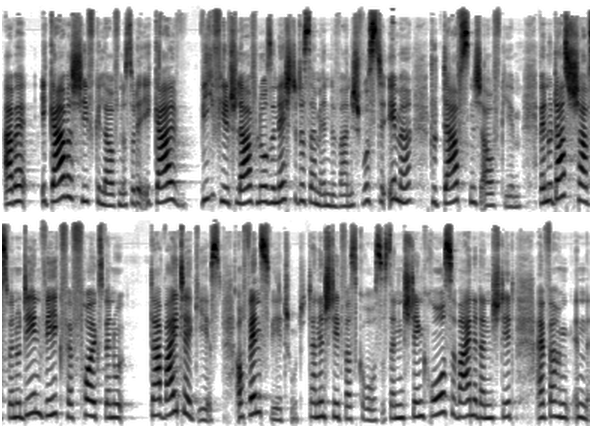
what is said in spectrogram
Aber egal, was schiefgelaufen ist oder egal, wie viel schlaflose Nächte das am Ende waren, ich wusste immer, du darfst nicht aufgeben. Wenn du das schaffst, wenn du den Weg verfolgst, wenn du da weitergehst, auch wenn es weh tut, dann entsteht was Großes, dann entstehen große Weine, dann entsteht einfach ein, ein,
